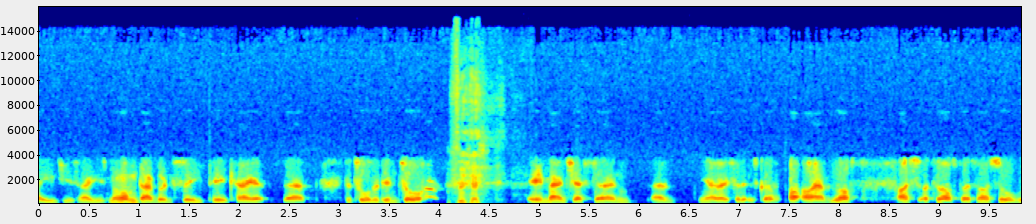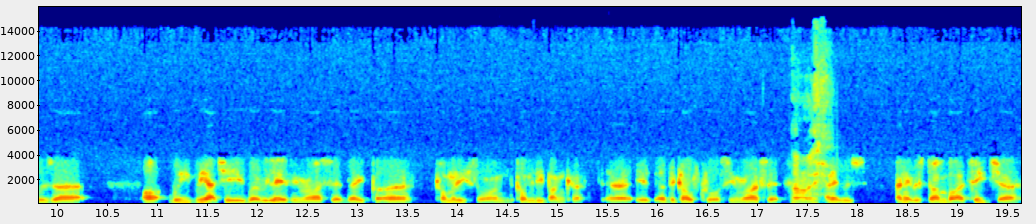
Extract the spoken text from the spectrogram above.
ages, ages. My mum and dad went to see Peter Kay at uh, the tour that didn't tour in Manchester, and, and you know they said it was great. I, I have lost. I, the last person I saw was uh, uh, we we actually where we live in Ryset. They put a comedy store on, the comedy bunker uh, it- at the golf course in Ryset, All right. and it was and it was done by a teacher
